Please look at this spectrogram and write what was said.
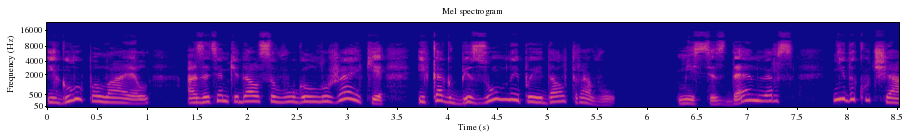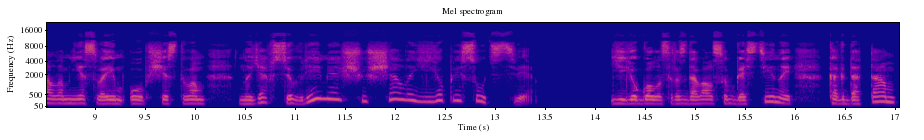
и глупо лаял, а затем кидался в угол лужайки и как безумный поедал траву. Миссис Денверс не докучала мне своим обществом, но я все время ощущала ее присутствие. Ее голос раздавался в гостиной, когда там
